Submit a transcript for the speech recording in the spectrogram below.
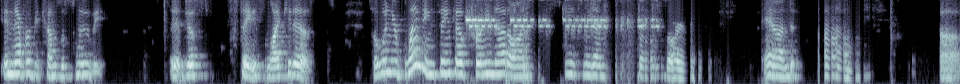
it never becomes a smoothie. It just stays like it is. So when you're blending, think of turning that on. Excuse me, I'm so sorry. And um, uh,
